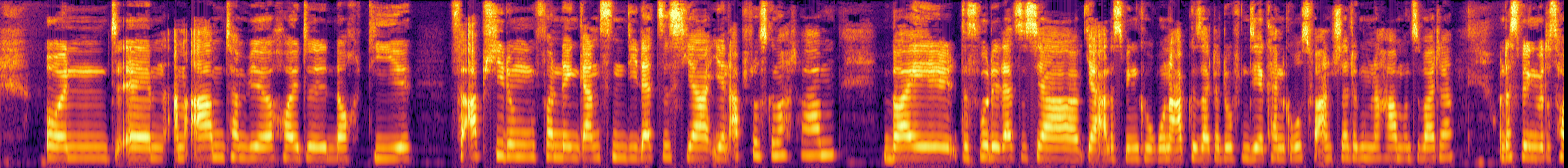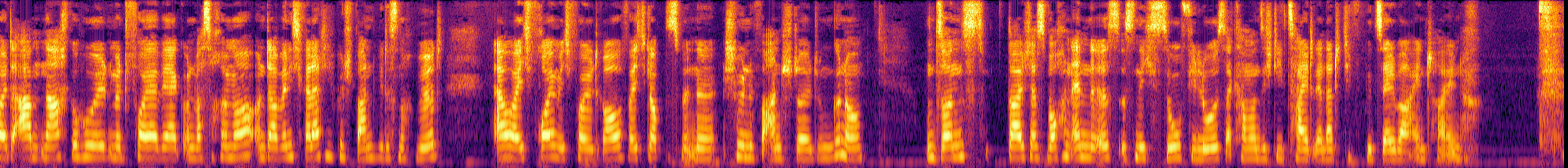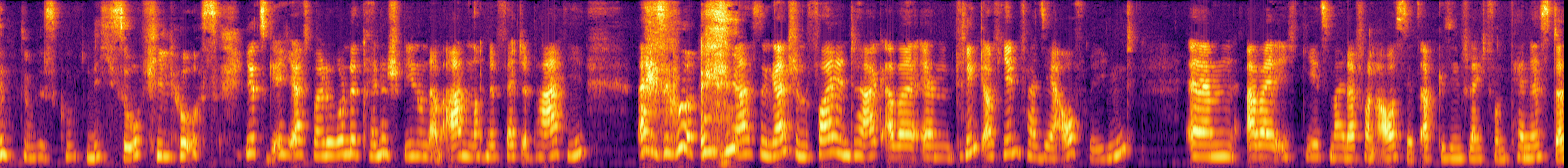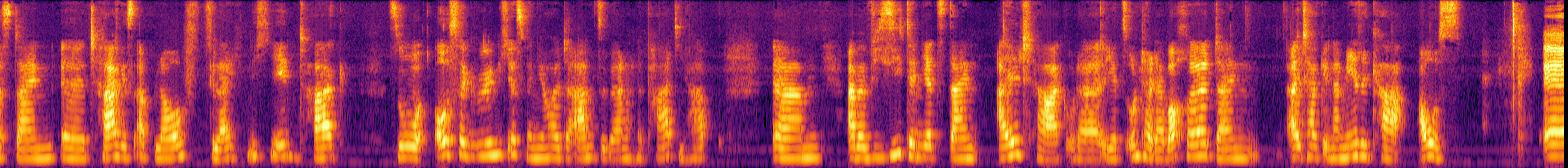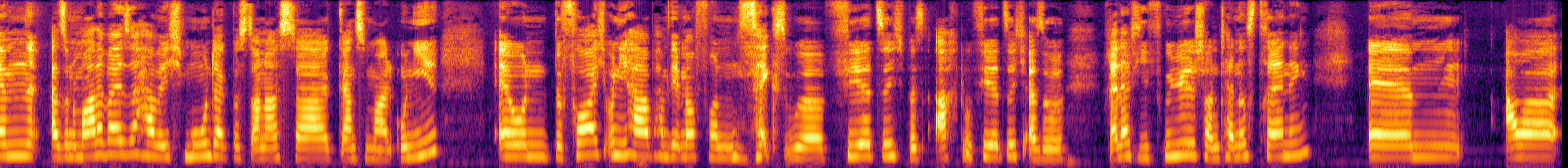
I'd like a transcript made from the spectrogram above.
Und ähm, am Abend haben wir heute noch die Verabschiedung von den ganzen, die letztes Jahr ihren Abschluss gemacht haben weil das wurde letztes Jahr ja alles wegen Corona abgesagt, da durften sie ja keine Großveranstaltungen mehr haben und so weiter. Und deswegen wird es heute Abend nachgeholt mit Feuerwerk und was auch immer. Und da bin ich relativ gespannt, wie das noch wird. Aber ich freue mich voll drauf, weil ich glaube, das wird eine schöne Veranstaltung, genau. Und sonst, dadurch dass Wochenende ist, ist nicht so viel los, da kann man sich die Zeit relativ gut selber einteilen. Du bist gut, nicht so viel los. Jetzt gehe ich erstmal eine Runde Tennis spielen und am Abend noch eine fette Party. Also, da hast du einen ganz schön vollen Tag, aber ähm, klingt auf jeden Fall sehr aufregend. Ähm, aber ich gehe jetzt mal davon aus, jetzt abgesehen vielleicht vom Tennis, dass dein äh, Tagesablauf vielleicht nicht jeden Tag so außergewöhnlich ist, wenn ihr heute Abend sogar noch eine Party habt. Ähm, aber wie sieht denn jetzt dein Alltag oder jetzt unter der Woche dein Alltag in Amerika aus? Ähm, also normalerweise habe ich Montag bis Donnerstag ganz normal Uni. Und bevor ich Uni habe, haben wir immer von 6.40 Uhr bis 8.40 Uhr, also relativ früh schon Tennistraining. Ähm, aber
